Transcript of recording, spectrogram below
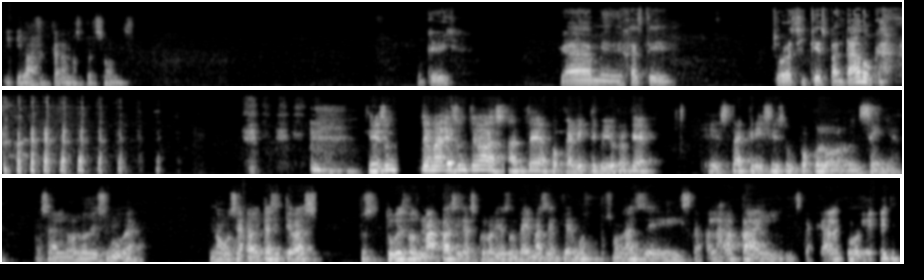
y va a afectar a más personas. Ok ya me dejaste ahora sí que espantado, Sí, es un tema, es un tema bastante apocalíptico. Yo creo que esta crisis un poco lo, enseña, o sea, lo, desnuda, ¿no? O sea, ahorita si te vas, pues tú ves los mapas y las colonias donde hay más enfermos, pues son las de Iztapalapa y Iztacalco. Y,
